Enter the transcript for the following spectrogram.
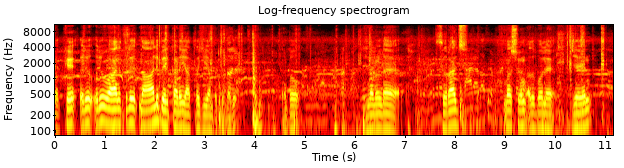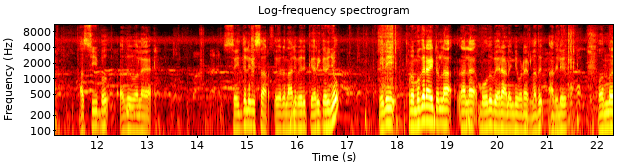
ഓക്കെ ഒരു ഒരു വാഹനത്തിൽ നാല് പേർക്കാണ് യാത്ര ചെയ്യാൻ പറ്റുന്നത്. അപ്പോൾ നമ്മളുടെ സിറാജ് മഷൂം അതുപോലെ ജയൻ അസീബ് അതുപോലെ സെയ്ദലി വിസാർ ഇവർ നാല് പേര് കയറി കഴിഞ്ഞു. ഇനി പ്രമുഖരായിട്ടുള്ള നല്ല മൂന്ന് പേരാണ് ഇനി ഇവിടെ ഉള്ളത്. അതിൽ ഒന്ന്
